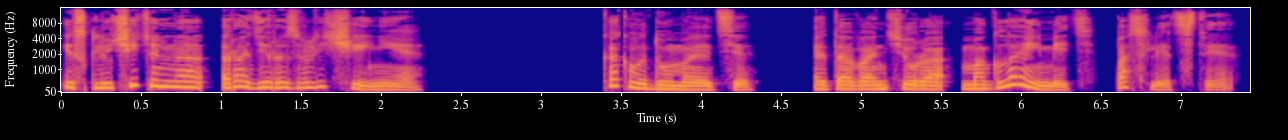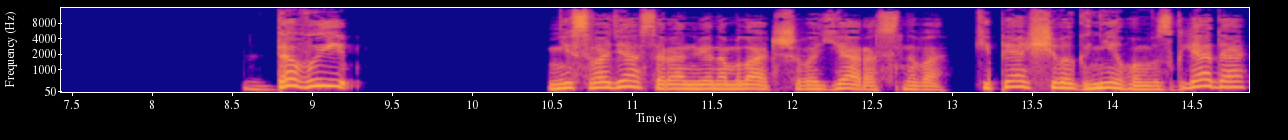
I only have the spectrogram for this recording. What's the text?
исключительно ради развлечения. Как вы думаете, эта авантюра могла иметь последствия. «Да вы...» Не сводя с Ранвена-младшего яростного, кипящего гневом взгляда,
